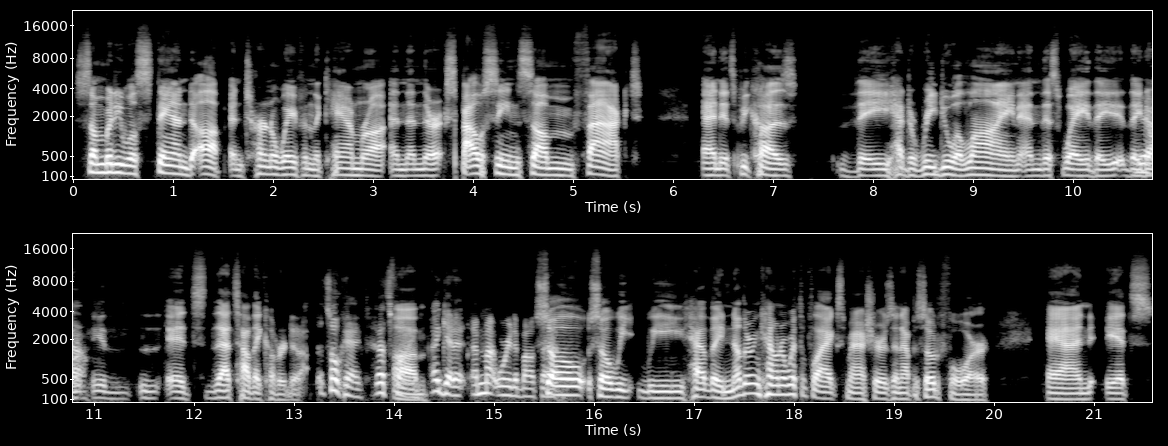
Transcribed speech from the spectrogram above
somebody will stand up and turn away from the camera, and then they're espousing some fact, and it's because they had to redo a line, and this way they they Yeah. don't. It's that's how they covered it up. It's okay. That's fine. Um, I get it. I'm not worried about that. So so we we have another encounter with the Flag Smashers in episode four, and it's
